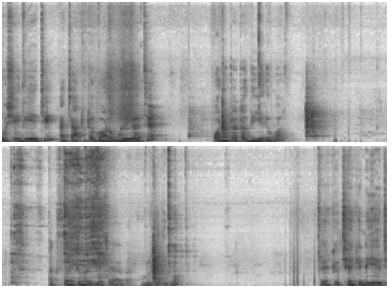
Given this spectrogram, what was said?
বসিয়ে দিয়েছি, আর চাটুটা গরম হয়ে গেছে। পরোটাটা দিয়ে দেবো। এক সাইড হয়ে গেছে উল্টে দেবো। একটু ছেঁকে নিয়েছি,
